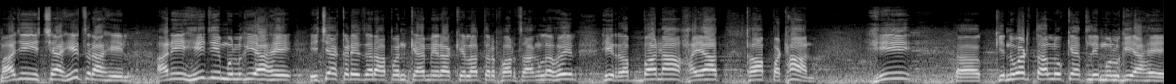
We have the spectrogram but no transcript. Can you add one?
माझी इच्छा हीच राहील. आणि ही जी मुलगी आहे हिच्याकडे जर आपण कॅमेरा केला तर फार चांगलं होईल. ही रब्बाना हयात खा पठाण. ही किनवट तालुक्यातली मुलगी आहे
